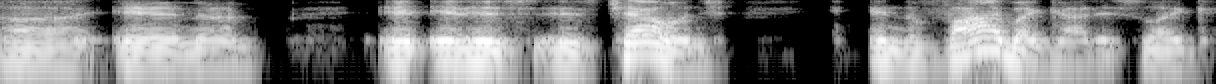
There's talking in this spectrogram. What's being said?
uh, and um, in, in his his challenge, and the vibe I got is like,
